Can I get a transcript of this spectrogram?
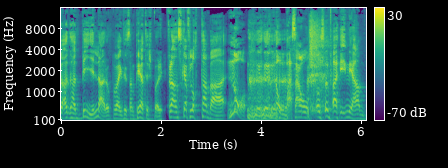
hade, hade bilar och på väg till Sankt Petersburg. Franska flottan bara, no, no, passa on. Och så bara in i hamn.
